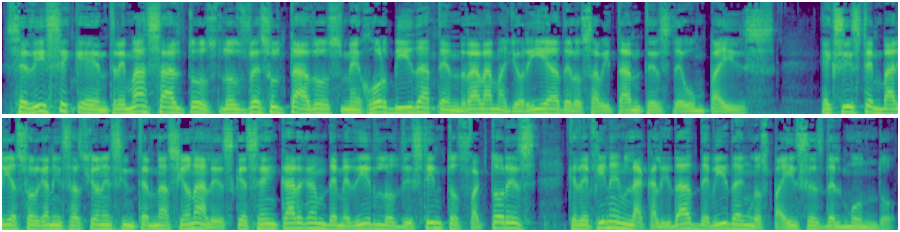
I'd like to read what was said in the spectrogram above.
Se dice que entre más altos los resultados, mejor vida tendrá la mayoría de los habitantes de un país. Existen varias organizaciones internacionales que se encargan de medir los distintos factores que definen la calidad de vida en los países del mundo.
